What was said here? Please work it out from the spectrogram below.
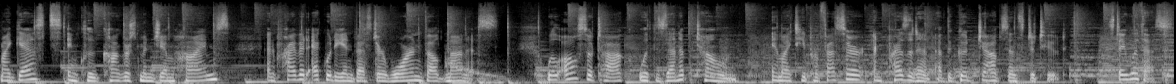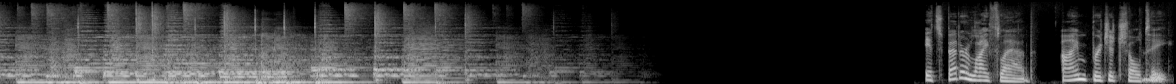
My guests include Congressman Jim Himes and private equity investor Warren Valdmanis. We'll also talk with Zeynep Ton, MIT professor and president of the Good Jobs Institute. Stay with us. It's Better Life Lab. I'm Brigid Schulte.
